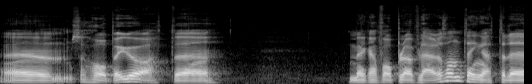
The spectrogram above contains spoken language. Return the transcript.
Ehm, så håper jeg jo at eh, vi kan få oppleve flere sånne ting. At det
